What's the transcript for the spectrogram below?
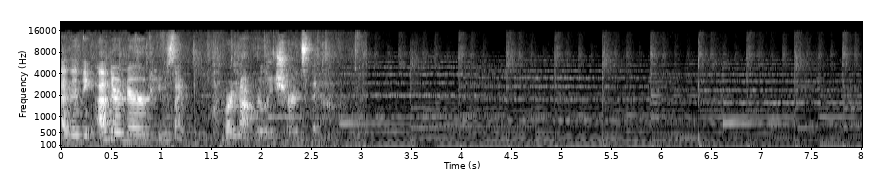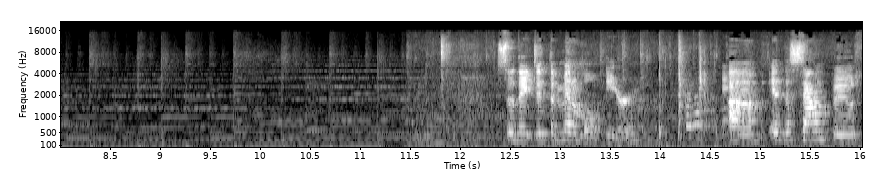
and then the other nerve, he was like, we're not really sure it's there. So they did the minimal ear. Um, in the sound booth,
